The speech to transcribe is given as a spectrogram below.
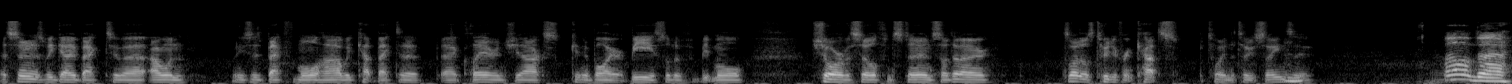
as soon as we go back to uh, Owen, when he says back for more, huh, we cut back to uh, Claire and she asks, "Can you buy her a beer?" Sort of a bit more sure of herself and stern. So I don't know. It's like there was two different cuts between the two scenes Mhm. there. Well, the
